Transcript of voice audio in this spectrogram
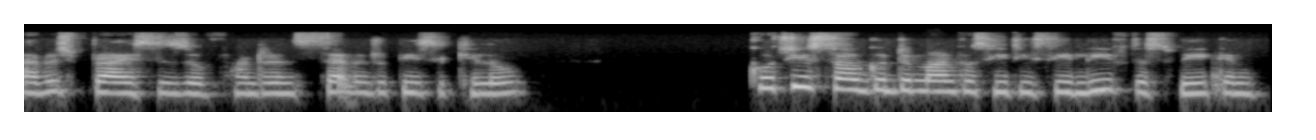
average prices of 107 rupees a kilo. Kochi saw good demand for CTC leaf this week, and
